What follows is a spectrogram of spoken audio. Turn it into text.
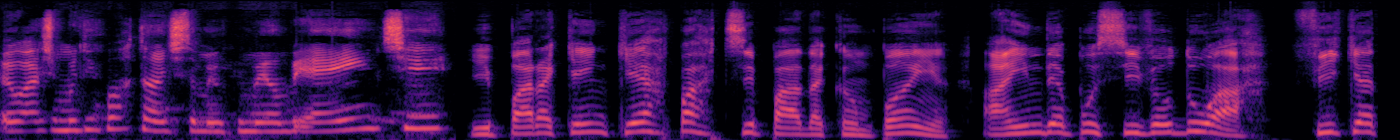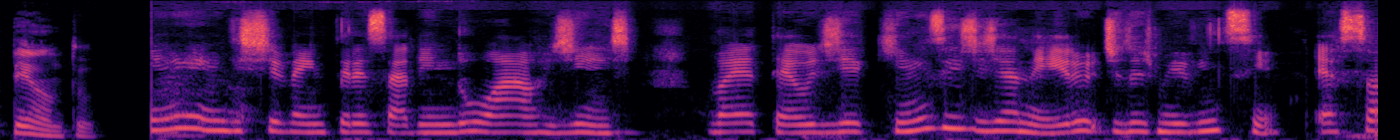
eu acho muito importante também para o meio ambiente. E para quem quer participar da campanha, ainda é possível doar. Fique atento. Quem ainda estiver interessado em doar os jeans, vai até o dia 15 de janeiro de 2025. É só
